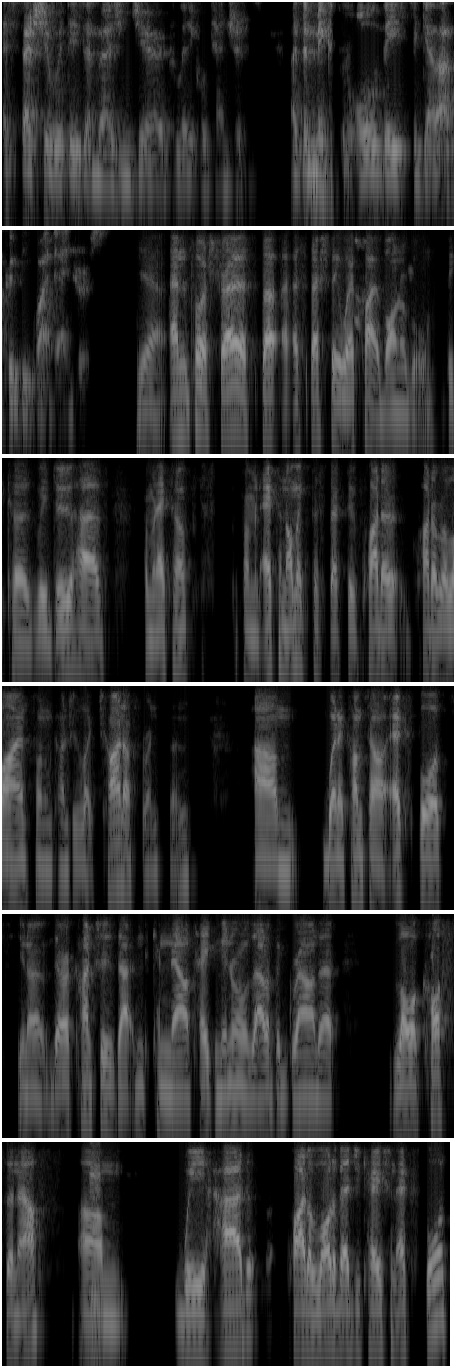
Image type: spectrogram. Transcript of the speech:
especially with these emerging geopolitical tensions. Like the mix of all of these together could be quite dangerous. Yeah, and for Australia especially, we're quite vulnerable because we do have, from an economic from an economic perspective, quite a quite a reliance on countries like China, for instance. Um, when it comes to our exports, you know, there are countries that can now take minerals out of the ground at lower costs than us. Hmm. Um. We had quite a lot of education exports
